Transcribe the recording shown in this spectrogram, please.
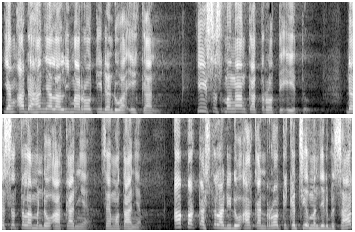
yang ada hanyalah lima roti dan dua ikan. Yesus mengangkat roti itu. Dan setelah mendoakannya, saya mau tanya, apakah setelah didoakan roti kecil menjadi besar?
